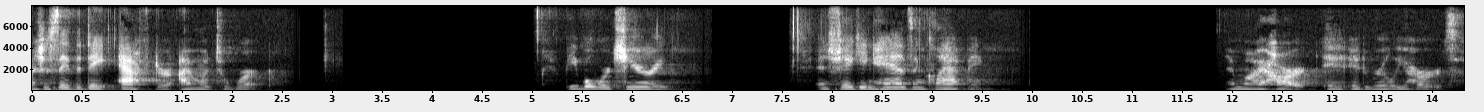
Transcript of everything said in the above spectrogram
I should say the day after I went to work, people were cheering and shaking hands and clapping. And my heart, it, it really hurts.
